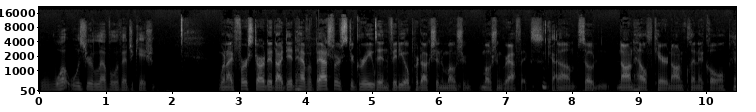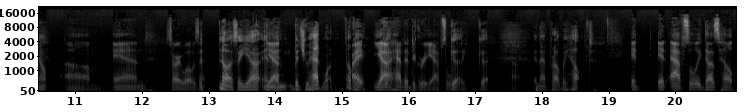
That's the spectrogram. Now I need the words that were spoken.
what was your level of education? when I first started, I did have a bachelor's degree in video production and motion motion graphics. Okay. Um, so non healthcare, non clinical. Yep. Um, and sorry, what was that? No, I say yeah, and Yeah. then but you had one. Okay, I, yeah, I had a degree. Absolutely. good, good, Uh, and that probably helped. It absolutely does help.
